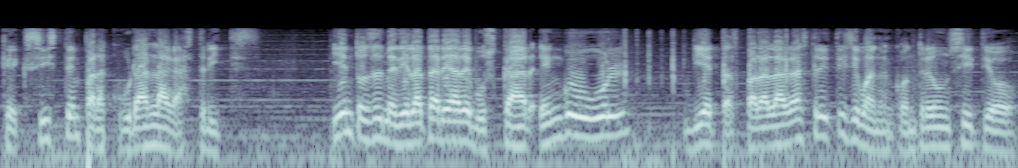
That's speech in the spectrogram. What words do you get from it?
que existen para curar la gastritis. Y entonces me di la tarea de buscar en Google dietas para la gastritis y bueno, encontré un sitio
